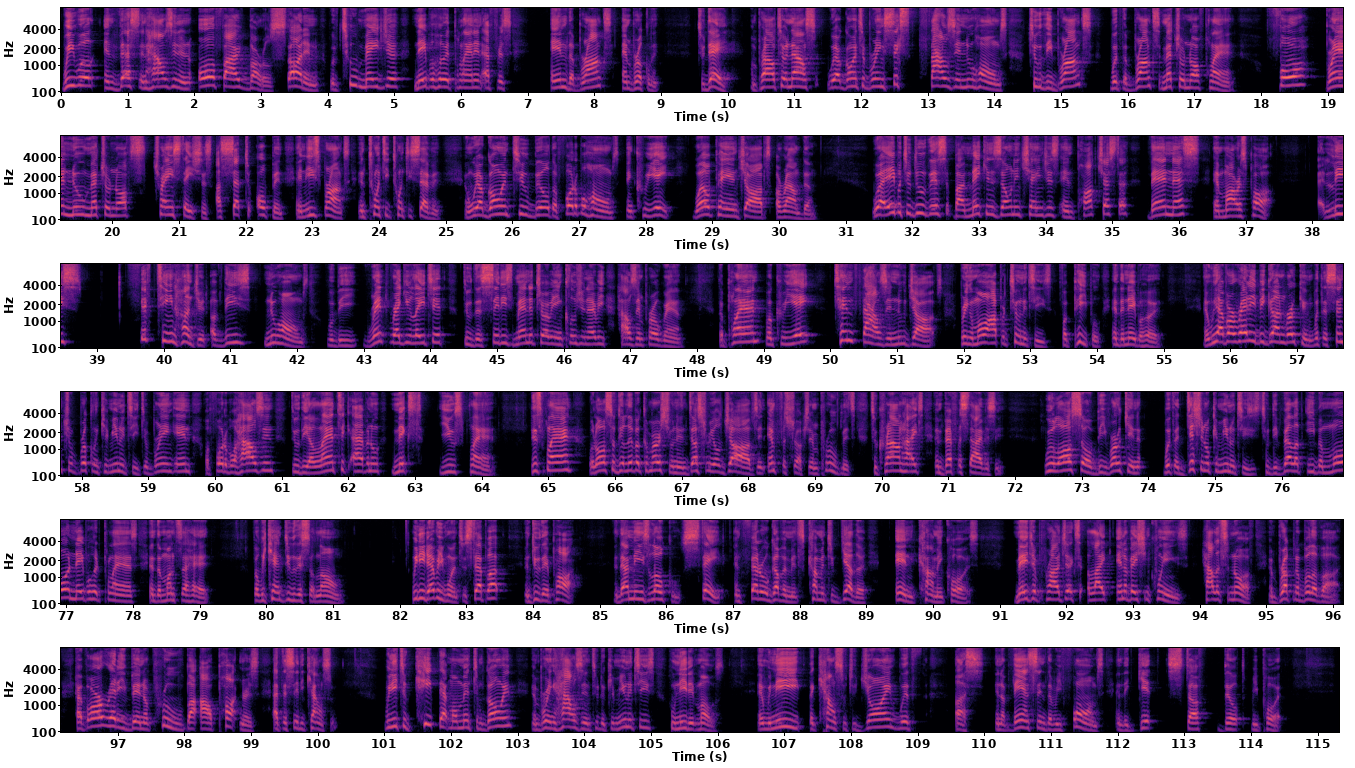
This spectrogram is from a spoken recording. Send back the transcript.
We will invest in housing in all five boroughs, starting with two major neighborhood planning efforts in the Bronx and Brooklyn. Today, I'm proud to announce we are going to bring 6,000 new homes to the Bronx with the Bronx Metro North Plan. Four brand new Metro North train stations are set to open in East Bronx in 2027. And we are going to build affordable homes and create well-paying jobs around them. We're able to do this by making zoning changes in Parkchester, Van Nest, and Morris Park. At least 1,500 of these new homes will be rent regulated through the city's mandatory inclusionary housing program. The plan will create 10,000 new jobs, bringing more opportunities for people in the neighborhood. And we have already begun working with the central Brooklyn community to bring in affordable housing through the Atlantic Avenue Mixed Use Plan. This plan will also deliver commercial and industrial jobs and infrastructure improvements to Crown Heights and Bedford Stuyvesant. We will also be working with additional communities to develop even more neighborhood plans in the months ahead. But we can't do this alone. We need everyone to step up and do their part. And that means local, state, and federal governments coming together in common cause. Major projects like Innovation Queens, Hallett's North, and Bruckner Boulevard have already been approved by our partners at the City Council. We need to keep that momentum going and bring housing to the communities who need it most. And we need the council to join with us in advancing the reforms in the Get Stuff Built report.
